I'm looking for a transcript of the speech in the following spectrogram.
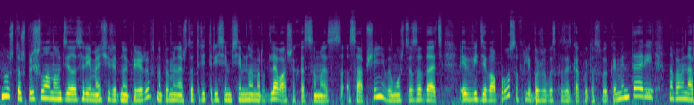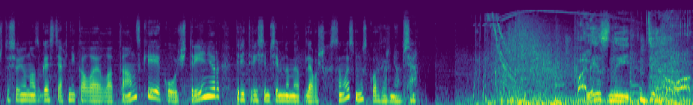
Ну что ж, пришло нам делать время очередной перерыв. Напоминаю, что 3377 номер для ваших смс-сообщений. Вы можете задать в виде вопросов, либо же высказать какой-то свой комментарий. Напоминаю, что сегодня у нас в гостях Николай Латанский, коуч-тренер. 3377 номер для ваших смс. Мы скоро вернемся. Полезный диалог.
